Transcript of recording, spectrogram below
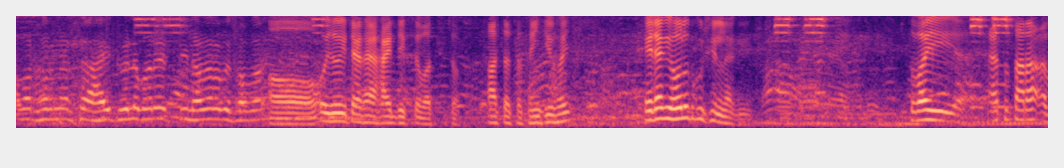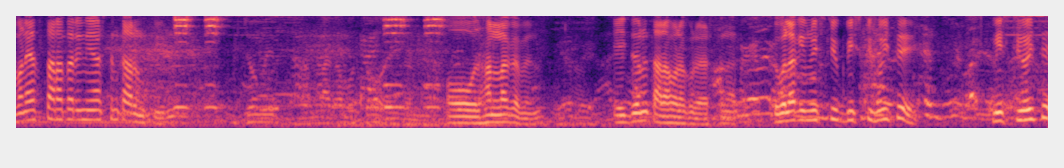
আবার ধরনের হাইট হইলে পরে তিন হাজারও বেশ হবে ও ওই যে ওইটা হাইট দেখতে পাচ্ছি তো। আচ্ছা আচ্ছা থ্যাংক ইউ ভাই। এটা কি হলুদ কুশিল নাকি? তো ভাই এত তারা মানে এত তাড়াতাড়ি নিয়ে আসছেন কারণ কি? ও ধান লাগাবেন? এই জন্য তাড়াহুড়া করে আসছেন আর এগুলা কি মিষ্টি বৃষ্টি হয়েছে মিষ্টি হয়েছে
